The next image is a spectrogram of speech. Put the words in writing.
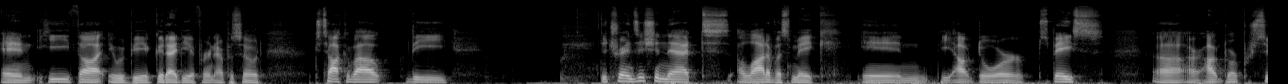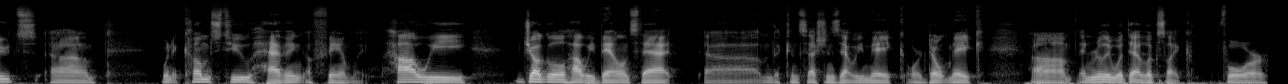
and he thought it would be a good idea for an episode to talk about the the transition that a lot of us make in the outdoor space, uh, our outdoor pursuits, um, when it comes to having a family, how we juggle, how we balance that, um, the concessions that we make or don't make, um, and really what that looks like for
